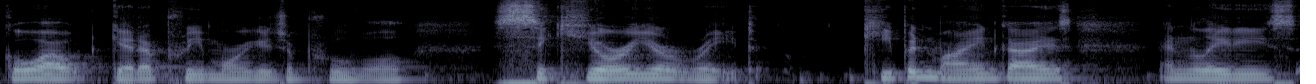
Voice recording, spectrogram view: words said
Go out, get a pre mortgage approval, secure your rate. Keep in mind, guys and ladies,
